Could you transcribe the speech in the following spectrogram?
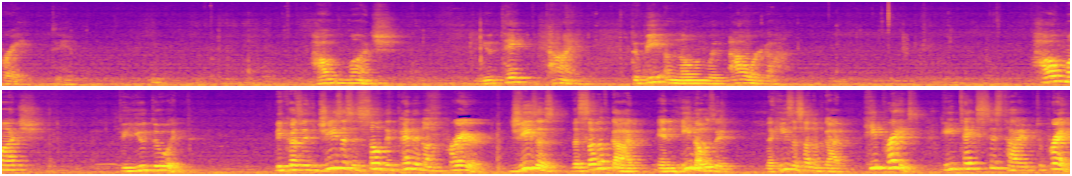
pray to him? How much do you take time to be alone with our God? How much do you do it? Because if Jesus is so dependent on prayer, Jesus, the Son of God, and he knows it, that he's the Son of God, he prays. He takes his time to pray.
